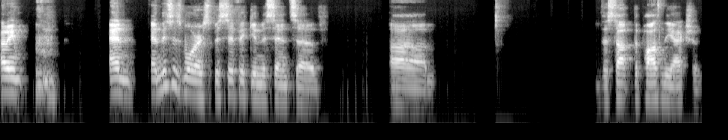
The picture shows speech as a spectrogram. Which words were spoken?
I mean, and and this is more specific in the sense of, um, the stop, the pause, and the action.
